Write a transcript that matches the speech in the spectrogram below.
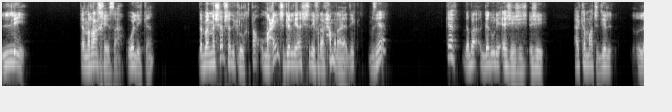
اللي كان راخص هو اللي كان دابا ما شافش هذيك اللقطة وما عيطش قال لي الشريف راه الحمراء هذيك. مزيان؟ كيف؟ دابا قالوا لي أجي أجي أجي. هكا ماتش ديال ال-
